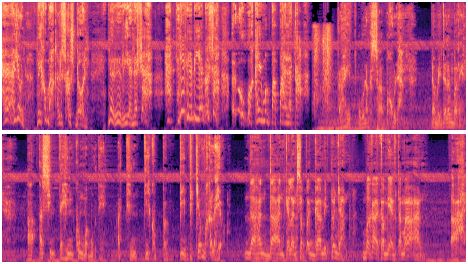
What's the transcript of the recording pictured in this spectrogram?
Ay, ayun, may kumakaluskos doon. Naririyan na siya. Ha, naririyan na siya. Uh, huwag kayong magpapalata. Kahit unang saba ko lang na may dalang baril, aasintahin kong mabuti at hindi ko pagbibigyan makalayo. Dahan-dahan ka lang sa paggamit mo niyan. Baka kami ang tamaan. Ah,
